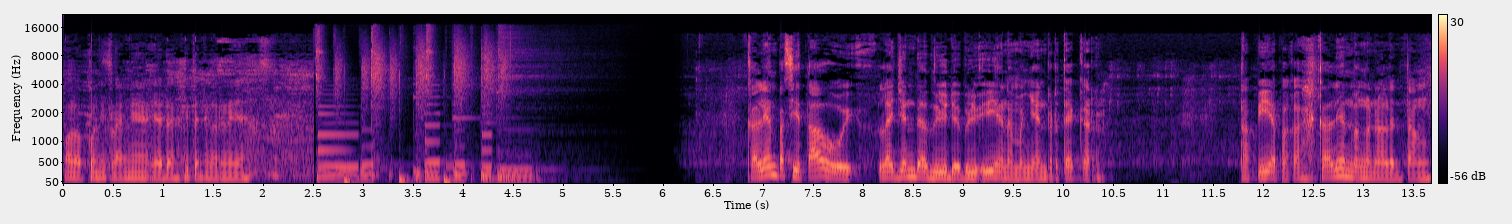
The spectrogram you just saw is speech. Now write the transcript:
walaupun iklannya ya udah kita dengerin aja Kalian pasti tahu legend WWE yang namanya Undertaker. Tapi apakah kalian mengenal tentang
